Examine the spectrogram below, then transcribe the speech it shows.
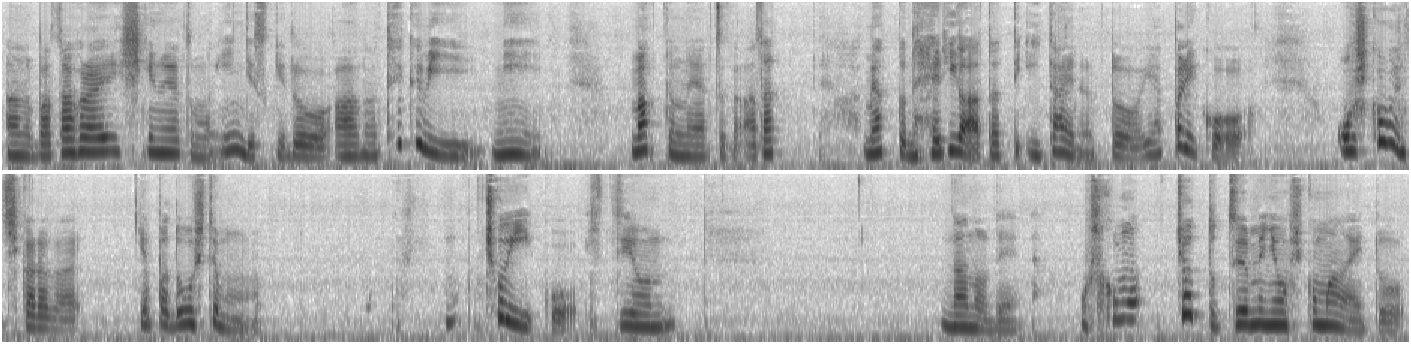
あのバタフライ式のやつもいいんですけどあの手首に Mac のやつが当たって Mac のヘリが当たって痛いのとやっぱりこう押し込む力がやっぱどうしてもちょいこう必要なので押し込もちょっと強めに押し込まないと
